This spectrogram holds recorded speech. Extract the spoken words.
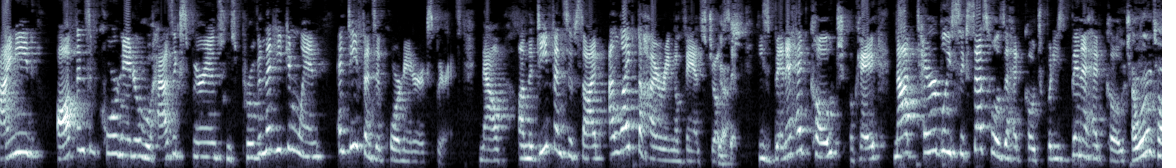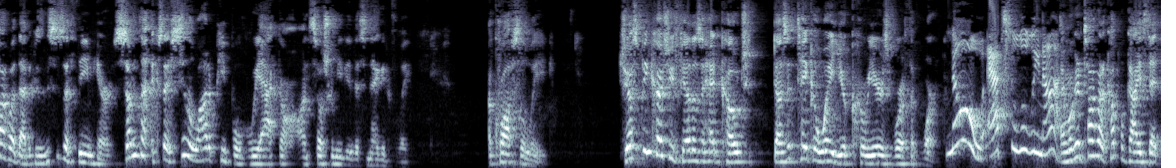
I need offensive coordinator who has experience, who's proven that he can win, and defensive coordinator experience. Now, on the defensive side, I like the hiring of Vance Joseph. Yes. He's been a head coach, okay? Not terribly successful as a head coach, but he's been a head coach. I we're to talk about that because this is a theme here. Sometimes, because I've seen a lot of people react on, on social media this negatively across the league. Just because you failed as a head coach doesn't take away your career's worth of work. No, absolutely not. And we're going to talk about a couple guys that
